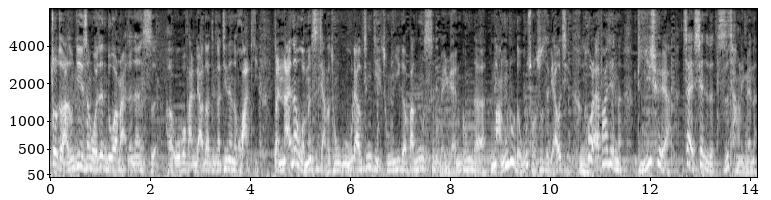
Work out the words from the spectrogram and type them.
作者打通经济生活任督二脉，仍然是和吴伯凡聊到这个今天的话题。本来呢，我们是讲的从无聊经济，从一个办公室里面员工的忙碌的无所事事聊起。后来发现呢，的确啊，在现在的职场里面呢，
